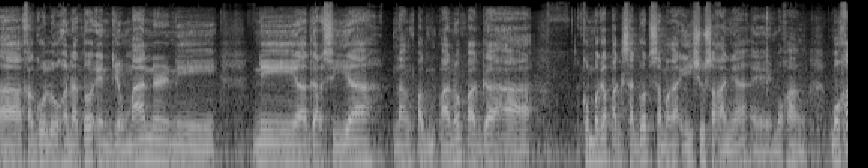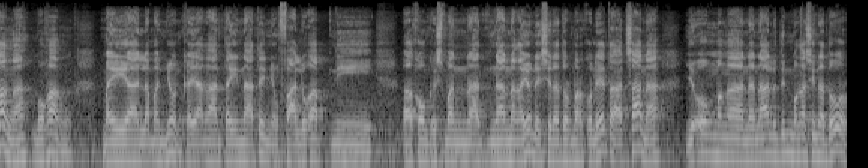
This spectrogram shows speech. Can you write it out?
ah, kaguluhan na to and yung manner ni ni ah, Garcia ng pag ano pag ah, kumbaga pagsagot sa mga issue sa kanya eh mukhang mukhang ah mukhang may ah, laman yun. Kaya nga antayin natin yung follow up ni ah, Congressman at nga na ngayon ay Senador Marcoleta at sana yung mga nanalo din mga senador.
